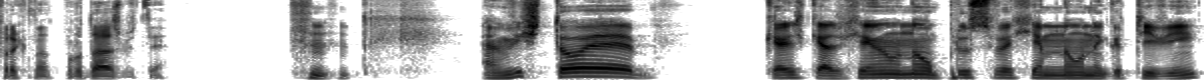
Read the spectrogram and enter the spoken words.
фръкнат продажбите. ами виж, то е, как ще кажа, хем много плюсове, хем много негативи.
